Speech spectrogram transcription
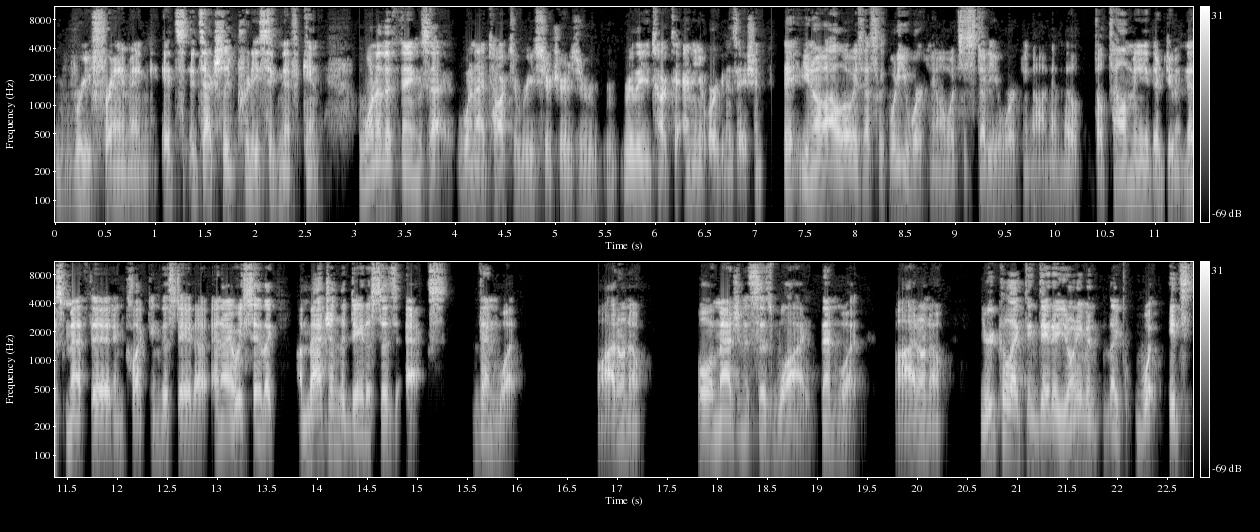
reframing. It's it's actually pretty significant. One of the things that when i talk to researchers or really talk to any organization that you know i'll always ask like what are you working on? What's the study you're working on? And they'll they'll tell me they're doing this method and collecting this data. And i always say like imagine the data says x then what? Well i don't know. Well imagine it says y then what? Well, i don't know. You're collecting data you don't even like what it's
